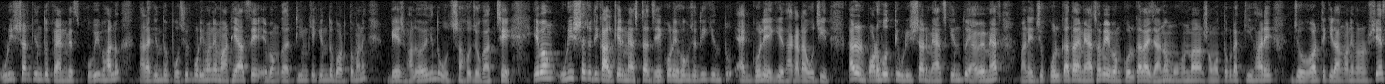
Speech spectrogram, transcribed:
উড়িষ্যার কিন্তু ফ্যান বেস খুবই ভালো। তারা কিন্তু প্রচুর পরিমাণে মাঠে আসে এবং তার টিমকে কিন্তু বর্তমানে বেশ ভালোভাবে কিন্তু উৎসাহ যোগাচ্ছে। এবং উড়িষ্যা যদি কালকের ম্যাচটা যে করে হোক, যদি কিন্তু এক গোলে এগিয়ে থাকাটা উচিত। কারণ পরবর্তী উড়িষ্যার ম্যাচ কিন্তু অ্যাওয়ে ম্যাচ মানে যে কলকাতায় ম্যাচ হবে এবং কলকাতায় জানো। মোহনবাগান সমর্থকরা কী হারে জৌহরতে ক্রীড়াঙ্গনে? কারণ শেষ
